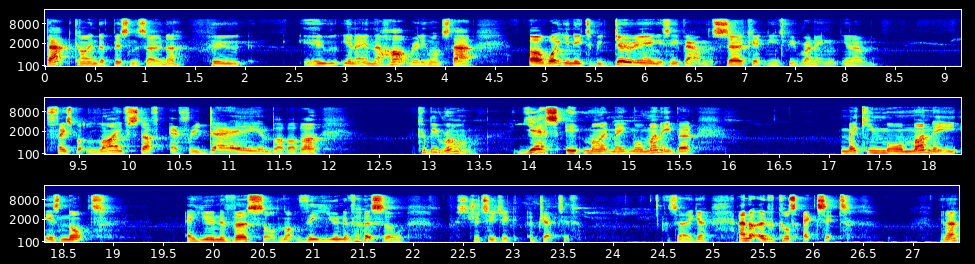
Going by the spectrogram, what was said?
that kind of business owner who who you know in their heart really wants that, oh what you need to be doing is you need to be out on the circuit, you need to be running, you know, Facebook Live stuff every day and blah, blah, blah, could be wrong. Yes, it might make more money, but making more money is not a universal, not the universal strategic objective. So there you go. And of course, exit. You know,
